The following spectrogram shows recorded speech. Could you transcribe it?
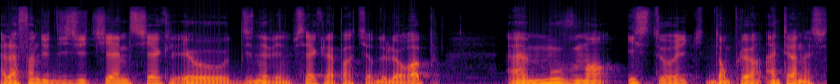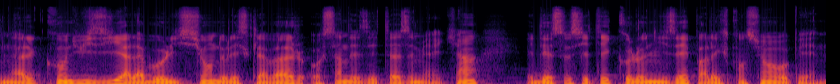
À la fin du XVIIIe siècle et au XIXe siècle, à partir de l'Europe, un mouvement historique d'ampleur internationale conduisit à l'abolition de l'esclavage au sein des États américains et des sociétés colonisées par l'expansion européenne.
